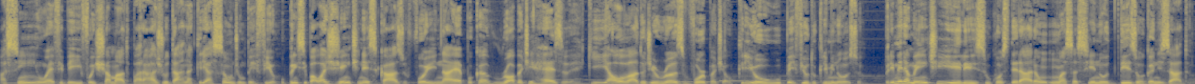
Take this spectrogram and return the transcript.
Assim, o FBI foi chamado para ajudar na criação de um perfil. O principal agente nesse caso foi, na época, Robert Hasler, que, ao lado de Russ Vorpagel, criou o perfil do criminoso. Primeiramente, eles o consideraram um assassino desorganizado.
